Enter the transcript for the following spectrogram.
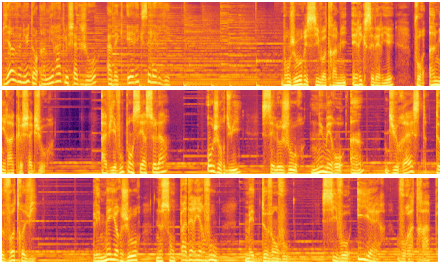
Bienvenue dans Un miracle chaque jour avec Éric Sellerier. Bonjour, ici votre ami Éric Sellerier pour Un miracle chaque jour. Aviez-vous pensé à cela? Aujourd'hui, c'est le jour numéro 1 du reste de votre vie. Les meilleurs jours ne sont pas derrière vous, mais devant vous. Si vos hier vous rattrapent,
